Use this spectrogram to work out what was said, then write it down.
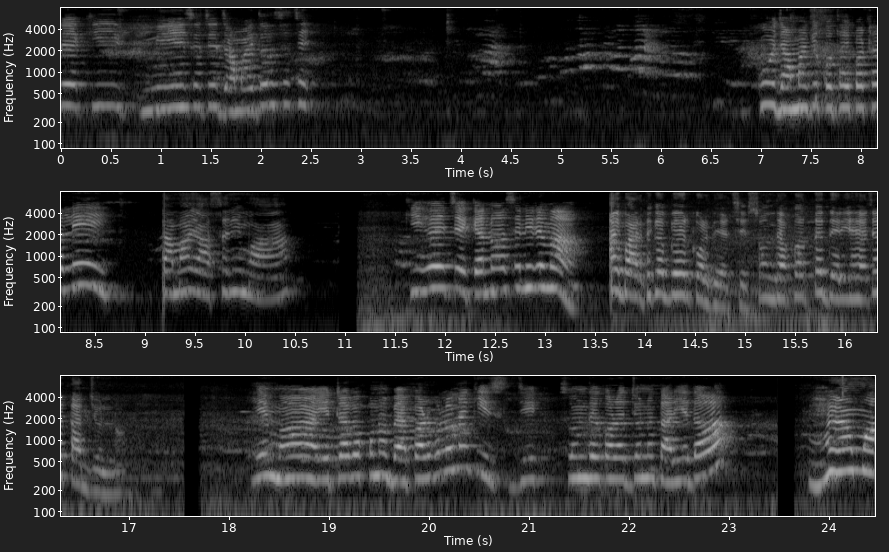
রে কি মেয়ে এসেছে জামাই তো এসেছে? কো জামাইকে কোথায় পাঠালি? আমায় আসেনি মা। কি হয়েছে? কেন আসেনি রে মা? আমি বাড়ি থেকে বের করে দিয়েছে। সন্ধ্যা করতে দেরি হয়েছে তার জন্য। এ মা এটা আবার কোনো ব্যাপার হলো নাকি? যে সন্ধে করার জন্য তাড়িয়ে দেওয়া? হ্যাঁ মা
